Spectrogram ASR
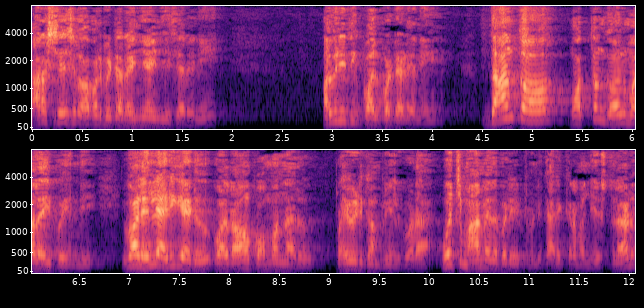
అరెస్ట్ చేసి లోపల పెట్టారు అన్యాయం చేశారని అవినీతికి పాల్పడ్డాడని. దాంతో మొత్తం గోల్మాల్ అయిపోయింది. ఇవాళ వెళ్ళి అడిగాడు వాళ్ళు రామ పొమ్మన్నారు. ప్రైవేట్ కంపెనీలు కూడా వచ్చి మా మీద పడేటువంటి కార్యక్రమం చేస్తున్నాడు.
